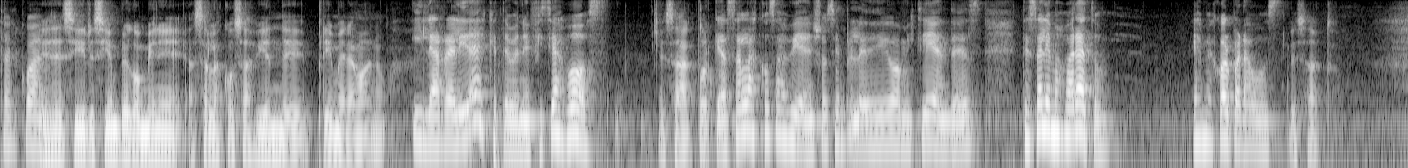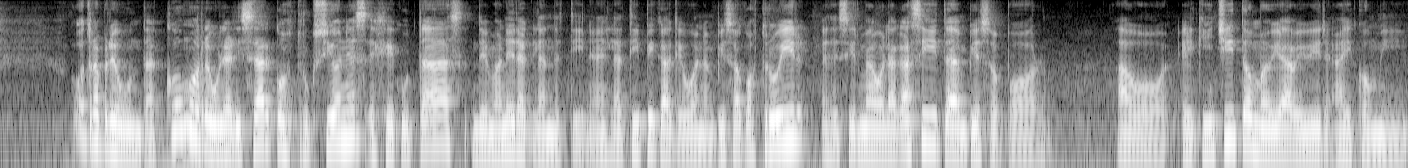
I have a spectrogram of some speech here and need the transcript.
Tal cual. Es decir, siempre conviene hacer las cosas bien de primera mano. Y la realidad es que te beneficias vos. Exacto. Porque hacer las cosas bien, yo siempre les digo a mis clientes, te sale más barato. Es mejor para vos. Exacto. Otra pregunta, ¿cómo regularizar construcciones ejecutadas de manera clandestina? Es la típica que, bueno, empiezo a construir, es decir, me hago la casita, empiezo por, hago el quinchito, me voy a vivir ahí con mi,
